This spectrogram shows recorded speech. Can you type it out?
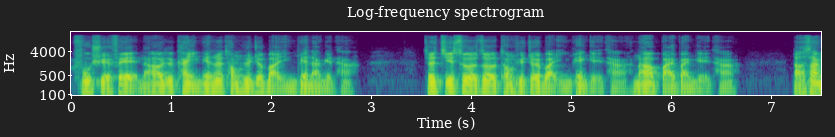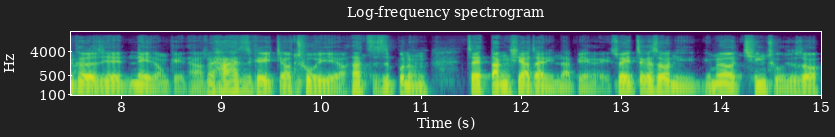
付学费，然后就看影片，所以同学就把影片拿给他。就结束了之后，同学就会把影片给他，然后白板给他，然后上课的这些内容给他，所以他还是可以交作业哦，他只是不能在当下在你那边而已。所以这个时候你有没有清楚，就是说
